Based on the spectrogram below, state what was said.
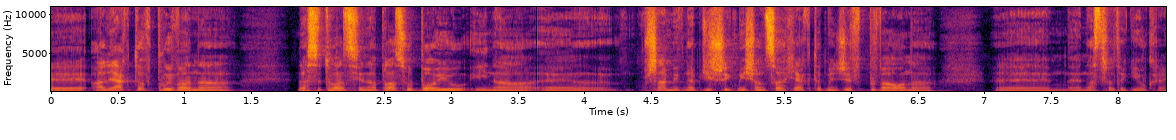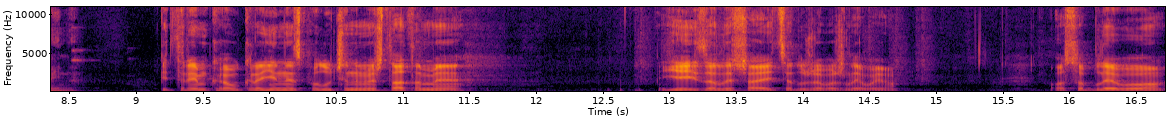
y, ale jak to wpływa na, na sytuację na placu boju i na, y, przynajmniej w najbliższych miesiącach, jak to będzie wpływało na, na strategię Ukrainy. Підтримка України Сполученими Штатами є і залишається дуже важливою, особливо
